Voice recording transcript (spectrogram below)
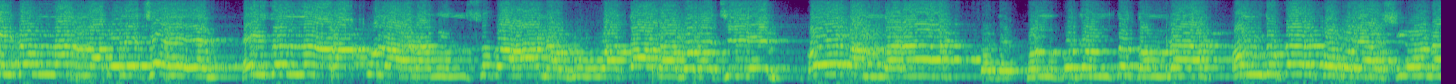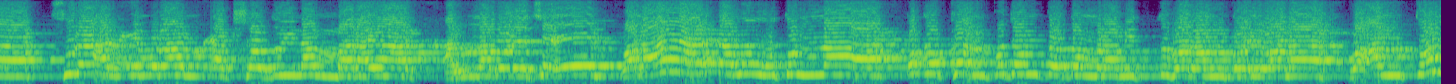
এই জন্য আল্লাহ বলেছেন, এই জন্য রাব্বুল আলামিন সুবহানাহু ওয়া তাআলা বলেছেন ও ততক্ষণ পর্যন্ত তোমরা অন্ধকার কবরে আসিও না। সূরা আল ইমরান 102 নম্বর আয়াত। আল্লাহ বলেছে ততক্ষণ পর্যন্ত তোমরা মৃত্যুবরণ করিও না? আনতুম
